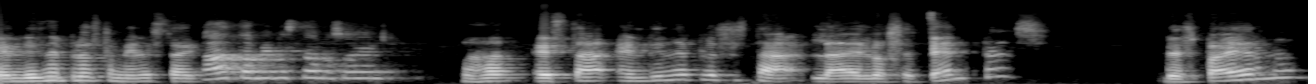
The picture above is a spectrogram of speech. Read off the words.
en Disney Plus también está ahí. Ah, también está, no sabía. Ajá. Está, en Disney Plus está la de los 70s de Spider-Man.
